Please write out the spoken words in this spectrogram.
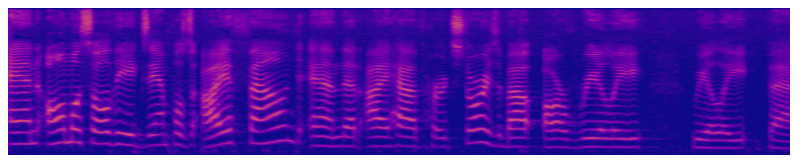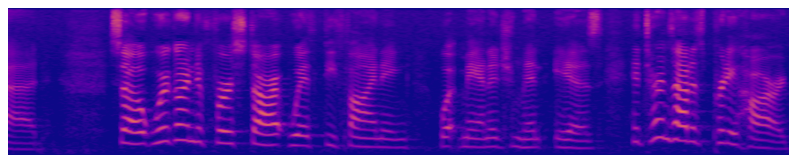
and almost all the examples I have found and that I have heard stories about are really, really bad. So we're going to first start with defining what management is. It turns out it's pretty hard.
